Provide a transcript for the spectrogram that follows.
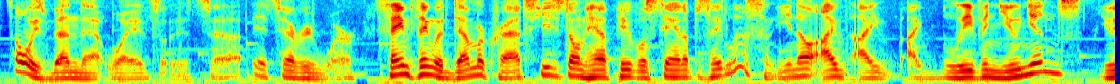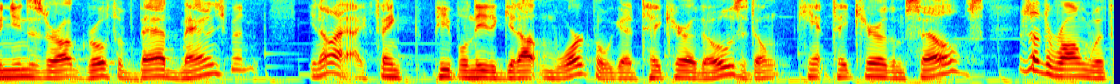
It's always been that way. It's it's uh, it's everywhere. Same thing with Democrats. You just don't have people stand up and say, "Listen, you know, I I, I believe in unions. Unions are outgrowth of bad management." You know, I, I, think people need to get out and work, but we got to take care of those that don't can't take care of themselves. There's nothing wrong with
